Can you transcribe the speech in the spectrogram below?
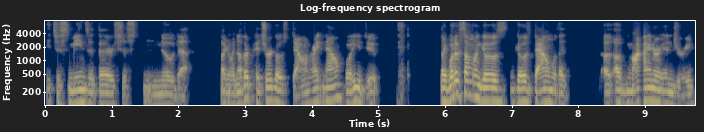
it just means that there's just no depth. Like if another pitcher goes down right now, what do you do? Like what if someone goes goes down with a a, a minor injury,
